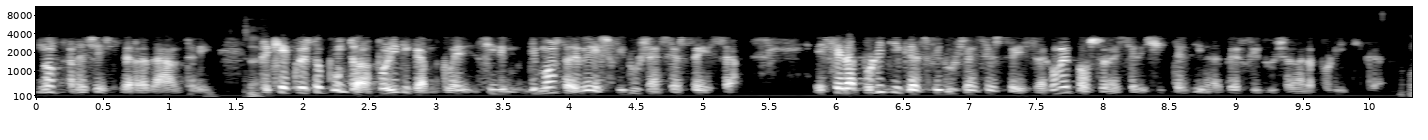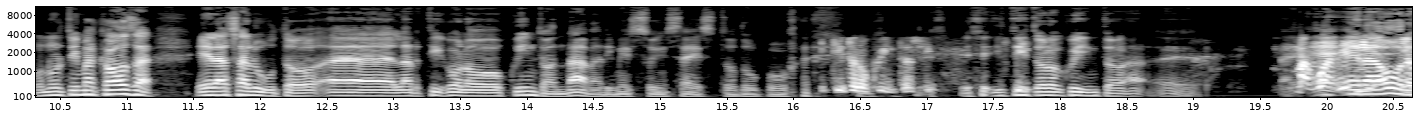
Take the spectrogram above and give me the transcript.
non farla esercitare ad altri. Certo. Perché a questo punto la politica si dimostra di avere sfiducia in se stessa. E se la politica sfiducia in se stessa, come possono essere i cittadini ad avere fiducia nella politica? Un'ultima cosa e la saluto. Eh, l'articolo quinto andava rimesso in sesto dopo. Il titolo quinto, sì. Il titolo quinto eh, guardi, era ora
